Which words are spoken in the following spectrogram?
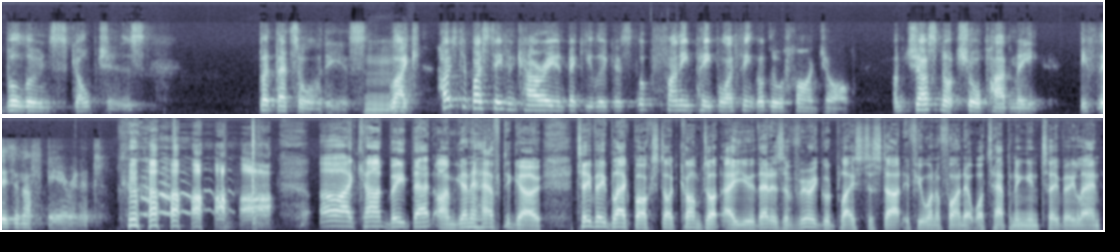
balloon sculptures. But that's all it is. Mm. Like hosted by Stephen Curry and Becky Lucas. Look, funny people. I think they'll do a fine job. I'm just not sure. Pardon me if there's enough air in it. oh, I can't beat that. I'm going to have to go. TVBlackbox.com.au. That is a very good place to start if you want to find out what's happening in TV land.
